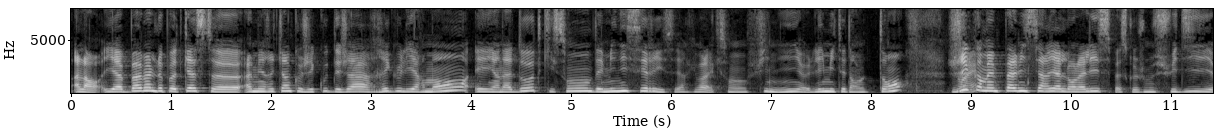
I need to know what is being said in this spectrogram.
alors il y a pas mal de podcasts euh, américains que j'écoute déjà régulièrement et il y en a d'autres qui sont des mini-séries, c'est-à-dire voilà, qui sont finis, euh, limitées dans le temps. J'ai quand même pas mis Serial dans la liste parce que je me suis dit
